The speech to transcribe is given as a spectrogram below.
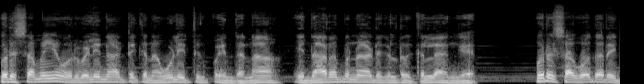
ஒரு சமயம் ஒரு வெளிநாட்டுக்கு நான் ஊழியத்துக்கு போயிருந்தேன்னா இந்த அரபு நாடுகள் இருக்குல்ல அங்க ஒரு சகோதரி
